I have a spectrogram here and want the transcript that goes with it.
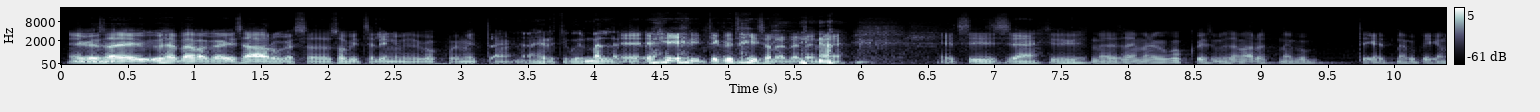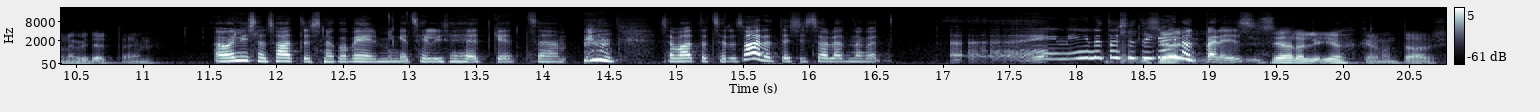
Ega sa ühe päevaga ei saa aru, kas sa sobid selle inimesega kokku või mitte. eriti kui mäller e. eriti kui täis oled onju et siis jah, siis me saime nagu kokku ja siis me saime aru, et nagu tegelikult nagu pigem nagu ei tööta, jah aga oli seal saates nagu veel mingeid selliseid hetki, et sa, sa vaatad seda saadet ja siis sa oled nagu, et äh, nii need asjad ei käinud päris? seal oli jõhker montaaž.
